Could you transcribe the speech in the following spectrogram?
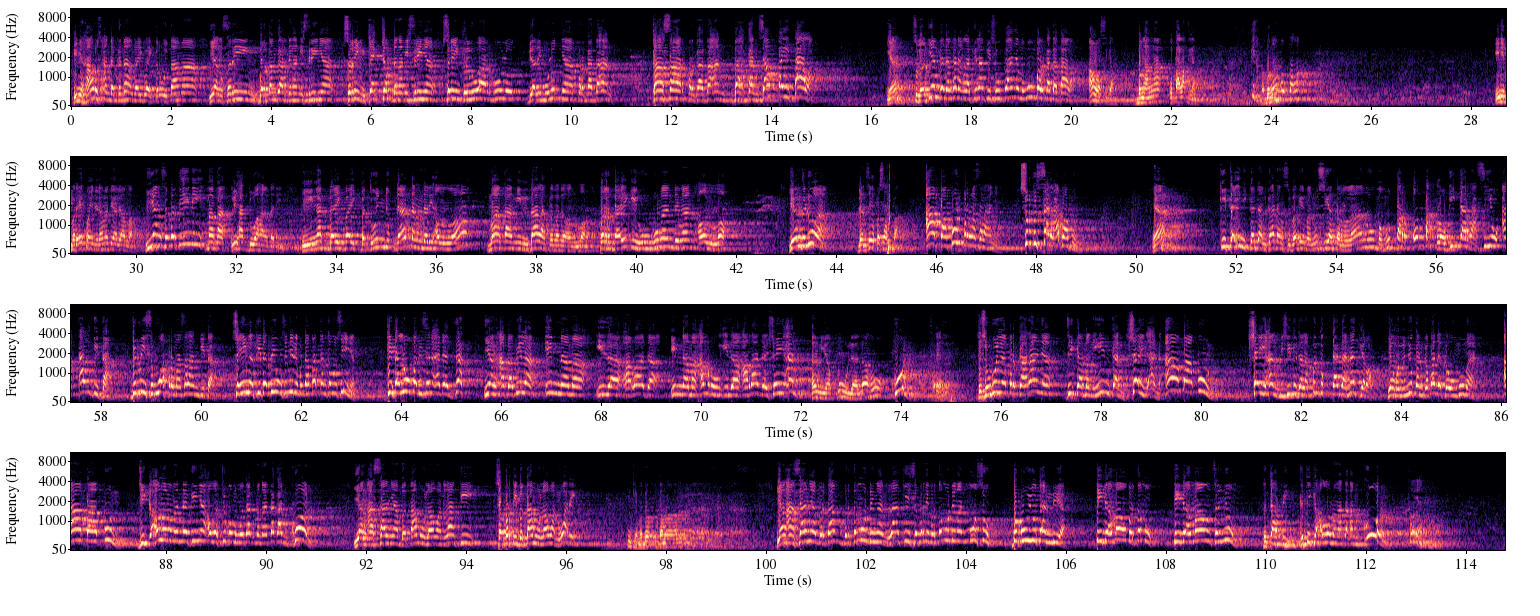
Ini harus Anda kenal baik-baik, terutama yang sering bertengkar dengan istrinya, sering cekcok dengan istrinya, sering keluar mulut dari mulutnya perkataan kasar, perkataan bahkan sampai talak. Ya, sebagian kadang-kadang laki-laki sukanya mengumbar kata talak. Awas sih kamu, benganga kutalak ya. Kenapa benganga kutalak? Ini para ikhwan yang dirahmati oleh Allah. Yang seperti ini, maka lihat dua hal tadi. Ingat baik-baik, petunjuk datang dari Allah, maka mintalah kepada Allah. Perbaiki hubungan dengan Allah. Yang kedua, dan saya pesan Pak, apa pun permasalahannya, sebesar apa pun. Ya, kita ini kadang-kadang sebagai manusia terlalu memutar otak, logika, rasio, akal kita demi sebuah permasalahan kita, sehingga kita bingung sendiri mendapatkan solusinya. Kita lupa di sana ada zat yang apabila innama idza arada innama amru idza arada syai'an an yaqula lahu kun Sesungguhnya perkaranya jika menginginkan syai'an apa pun syai'an di situ dalam bentuk kata nakirah yang menunjukkan kepada keumuman. Apa pun jika Allah menghendakinya Allah cukup mengatakan kun yang asalnya bertamu lawan laki seperti bertamu lawan waring. Oke, betul bertamu lawan waring. Yang asalnya bertamu, bertemu dengan laki seperti bertemu dengan musuh, bebuyutan dia. Tidak mau bertemu, tidak mau senyum, tetapi ketika Allah mengatakan kun.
